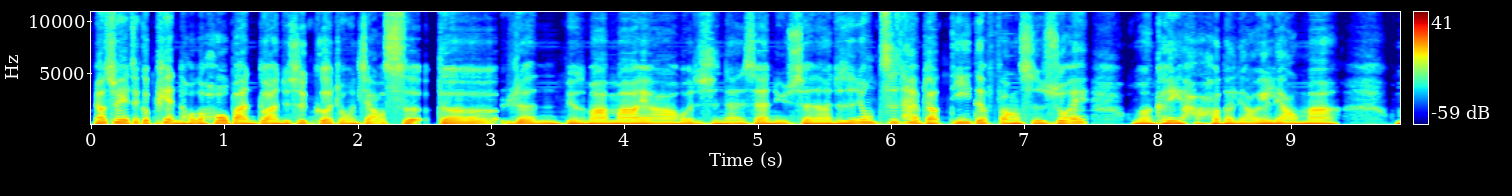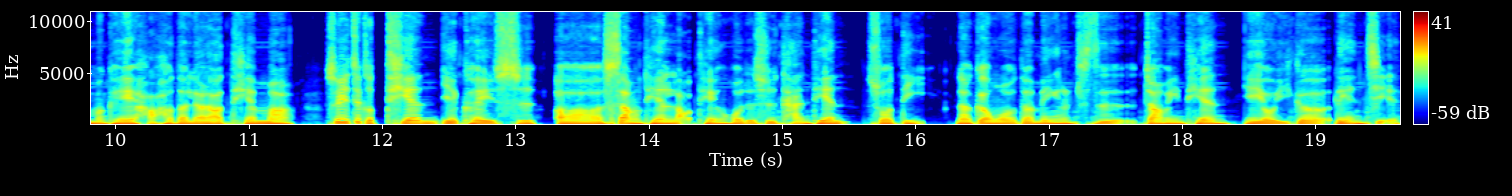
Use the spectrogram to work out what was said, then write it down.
那所以这个片头的后半段就是各种角色的人，比如说妈妈呀，或者是男生女生啊，就是用姿态比较低的方式说：“哎，我们可以好好的聊一聊吗？我们可以好好的聊聊天吗？”所以这个天也可以是呃上天、老天，或者是谈天说地。那跟我的名字张明天也有一个连结，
